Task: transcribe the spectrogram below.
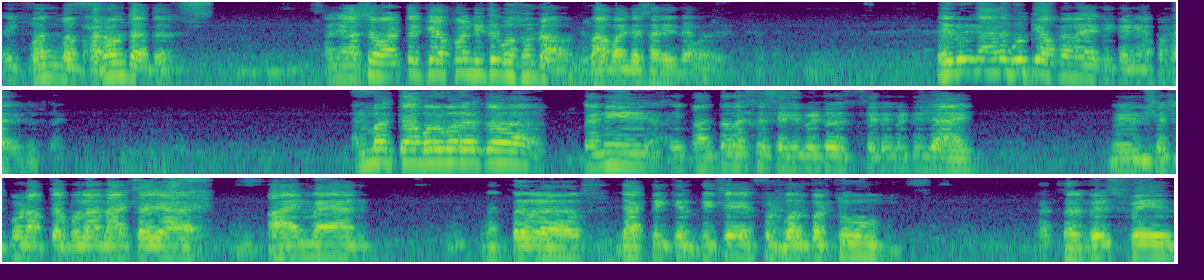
एक मन भरवून जात. आणि असं वाटतं की आपण तिथे बसून राहावं बाबांच्या सानिध्यामध्ये. वेगवेगळी अनुभूती आपल्याला या ठिकाणी पाहायला मिळतात. आणि मग त्याबरोबरच त्यांनी एक आंतरराष्ट्रीय सेलिब्रिटी सेलिब्रिटी जे आहेत जे विशेष करून आपल्या मुलांना आजच्या या आयन मॅन नंतर जागतिक कीर्तीचे फुटबॉलपटू नंतर विल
